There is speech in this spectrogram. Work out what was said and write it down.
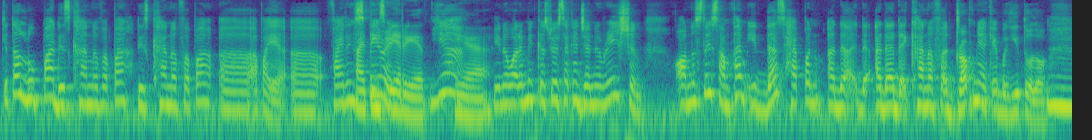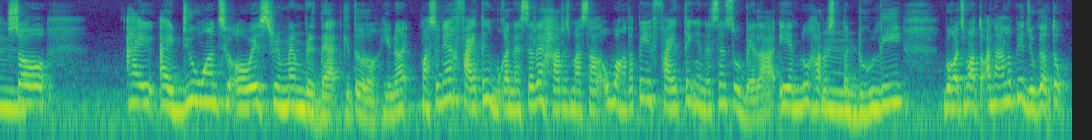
kita lupa this kind of apa this kind of apa uh, apa ya uh, fighting, Fighting spirit. Yeah. Yeah. you know what I mean? Because we're second generation. Honestly sometimes it does happen ada ada ada that kind of a dropnya kayak begitu loh. So I I do want to always remember that gitu loh, you know. Maksudnya fighting bukan necessarily harus masalah uang, tapi fighting in the sense lu belain, lu harus peduli, bukan cuma untuk anak lu, tapi juga untuk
